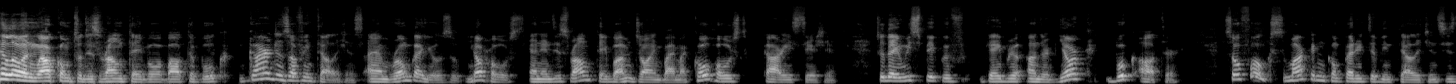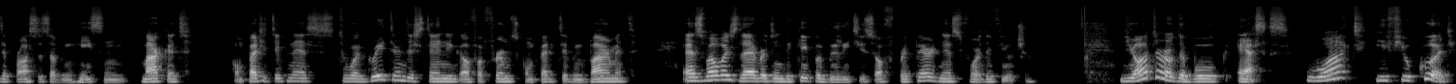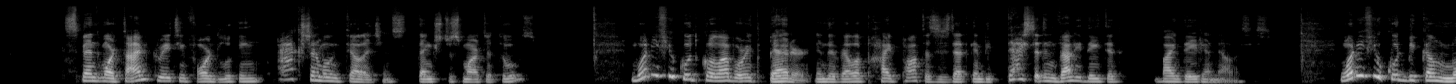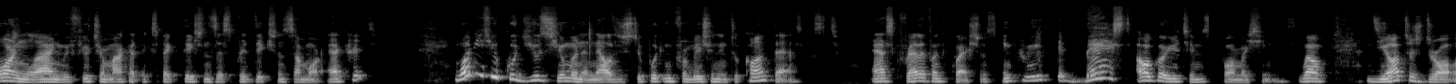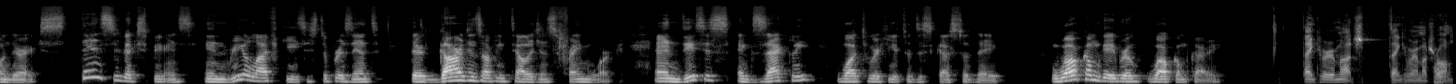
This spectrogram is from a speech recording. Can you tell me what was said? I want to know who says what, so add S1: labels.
S1: Hello and welcome to this roundtable about the book Gardens of Intelligence. I am Rom Gayoso, your host, and in this roundtable, I'm joined by my co-host Kari Syrja. Today, we speak with Gabriel Anderbjörk, book author. So, folks, marketing competitive intelligence is the process of enhancing market competitiveness to a greater understanding of a firm's competitive environment, as well as leveraging the capabilities of preparedness for the future. The author of the book asks, What if you could? Spend more time creating forward looking, actionable intelligence thanks to smarter tools? What if you could collaborate better and develop hypotheses that can be tested and validated by data analysis? What if you could become more in line with future market expectations as predictions are more accurate? What if you could use human analysis to put information into context ask relevant questions, and create the best algorithms for machines. Well, the authors draw on their extensive experience in real life cases to present their Gardens of Intelligence framework. And this is exactly what we're here to discuss today. Welcome, Gabriel. Welcome, Kari.
S2: Thank you very much. Thank you very much, Rom.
